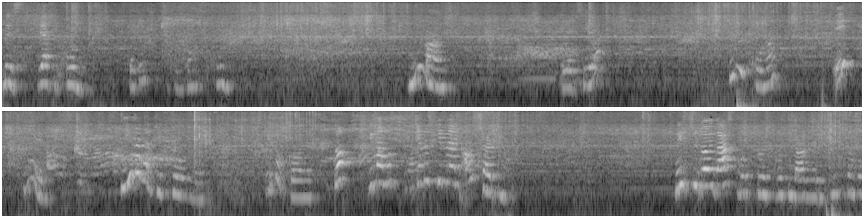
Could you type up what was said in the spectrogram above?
Mist, wer hat die Krone? Niemand. Oder jetzt hier? Sie die Krone? Ich? Nee. Niemand hat die Krone. Geht doch gar nicht. Doch, jemand muss jedes Gewehr ausschalten. Nicht zu doll Gas durchdrücken, Daniel. Das liegt schon so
